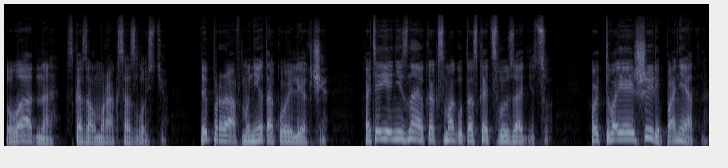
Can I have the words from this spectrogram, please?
"Ладно", сказал Мрак со злостью. "Ты прав, мне такое легче. Хотя я не знаю, как смогу таскать свою задницу. Хоть твоя и шире, понятно.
